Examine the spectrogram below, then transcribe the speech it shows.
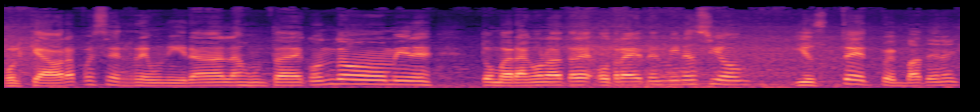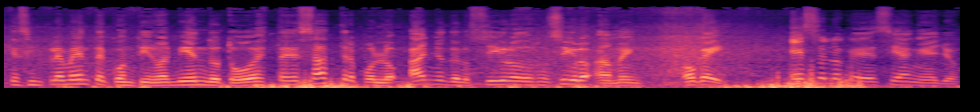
porque ahora pues se reunirá la junta de condómines tomarán otra, otra determinación y usted pues va a tener que simplemente continuar viendo todo este desastre por los años de los siglos de los siglos. Amén. Ok, eso es lo que decían ellos.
